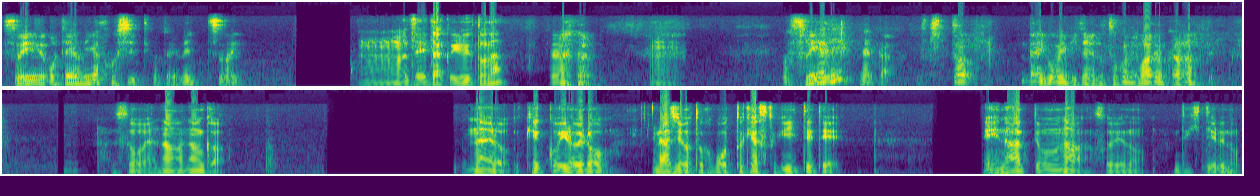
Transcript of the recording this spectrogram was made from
そういうお便りが欲しいってことよね、つまり。うん、まあ贅沢言うとな。ま うん。あそれがね、なんか、きっと、醍醐味みたいなとこでもあるのかなって。そうやな、なんか、なんやろ、結構いろいろ、ラジオとかポッドキャスト聞いてて、ええなって思うな、そういうの、できてるの。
